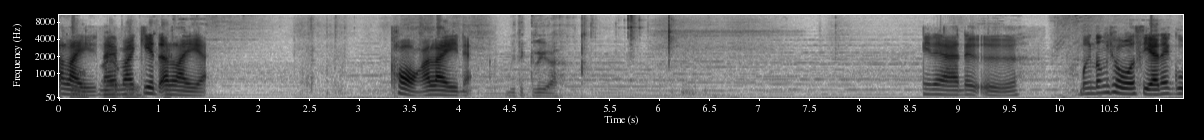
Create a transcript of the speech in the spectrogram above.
อะไรในมาร์เก็ตอะไรอะของอะไรเนี่ย มีแต่เกลือนี่นะเออเออมึงต้องโชว์เสียให้กู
